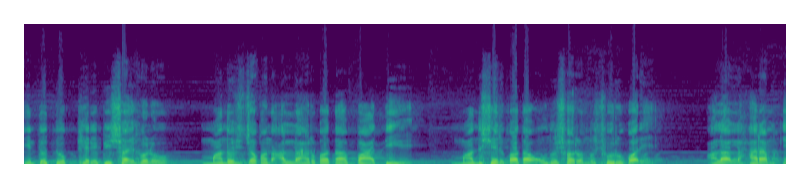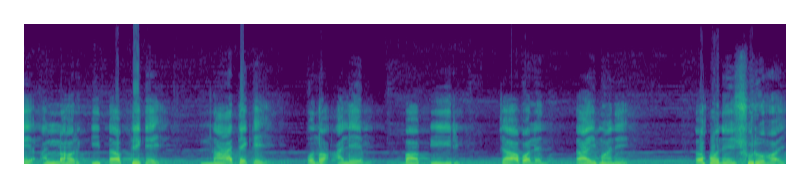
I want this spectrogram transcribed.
কিন্তু দুঃখের বিষয় হলো, মানুষ যখন আল্লাহর কথা বাদ দিয়ে মানুষের কথা অনুসরণ শুরু করে আলাল হারামকে আল্লাহর কিতাব থেকে না দেখে কোনো আলেম বা পীর যা বলেন তাই মানে। তখনই শুরু হয়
